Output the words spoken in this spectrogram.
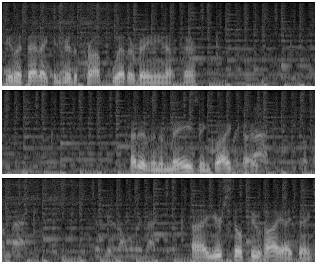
Even with that, I can hear the prop weather vaning up there. That is an amazing glide Bring it guide. back. It'll come back. It'll get it all the way back to. Uh, you're still too high, I think.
